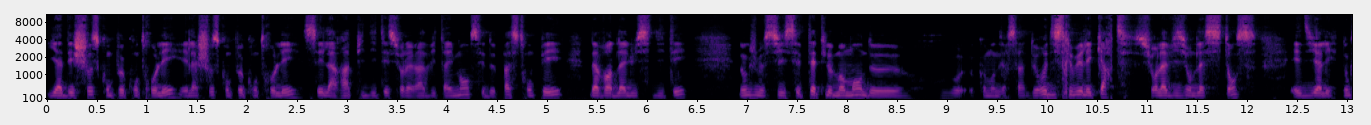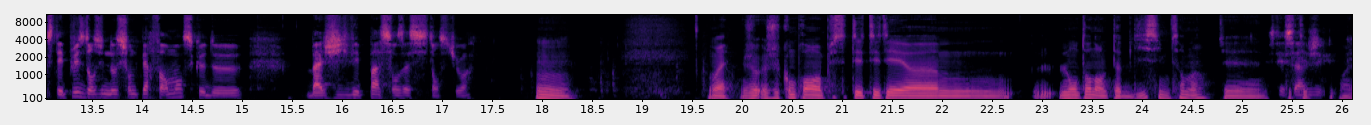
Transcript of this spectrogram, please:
il y a des choses qu'on peut contrôler. Et la chose qu'on peut contrôler, c'est la rapidité sur les ravitaillements, c'est de pas se tromper, d'avoir de la lucidité. Donc je me suis dit, c'est peut-être le moment de comment dire ça, de redistribuer les cartes sur la vision de l'assistance et d'y aller. Donc c'était plus dans une notion de performance que de bah j'y vais pas sans assistance, tu vois. Mmh. Ouais, je, je comprends. En plus, tu étais euh, longtemps dans le top 10, il me semble. Hein. C'est ça. Ouais.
